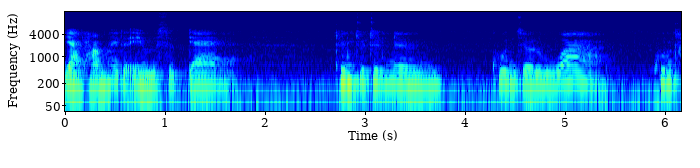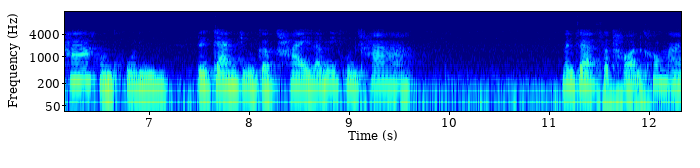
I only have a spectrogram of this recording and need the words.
อย่าทำให้ตัวเองรู้สึกแย่ ถึงจุดจุดๆหนึ่ง คุณจะรู้ว่า คุณค่าของคุณ หรือการอยู่กับใครแล้วมีคุณค่า มันจะสะท้อนเข้ามา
